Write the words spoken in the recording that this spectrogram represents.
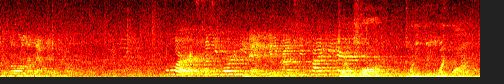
with Laurel on deck. Awards, 24 even, beginning round 2, 5 Total meter. score 23.1.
